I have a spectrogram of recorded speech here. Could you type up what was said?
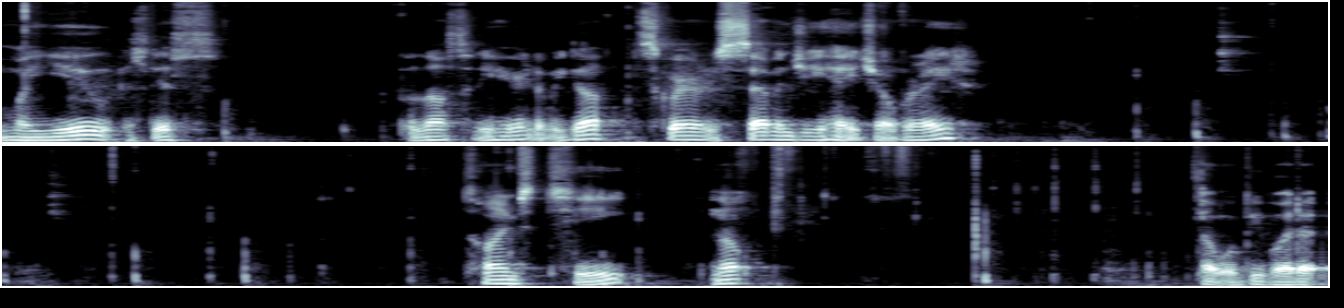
My u is this velocity here that we got, square root of 7gh over 8. Times t, no, that would be by the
